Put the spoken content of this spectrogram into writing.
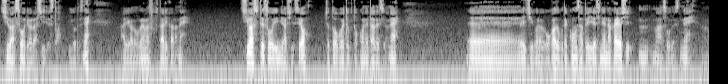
死は僧侶らしいですということですね。ありがとうございます。二人からね。死はってそういう意味らしいですよ。ちょっと覚えておくと小ネタですよね。えー、レイチーこれご家族でコンサートいいですね。仲良し。うん、まあそうですね。あの、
